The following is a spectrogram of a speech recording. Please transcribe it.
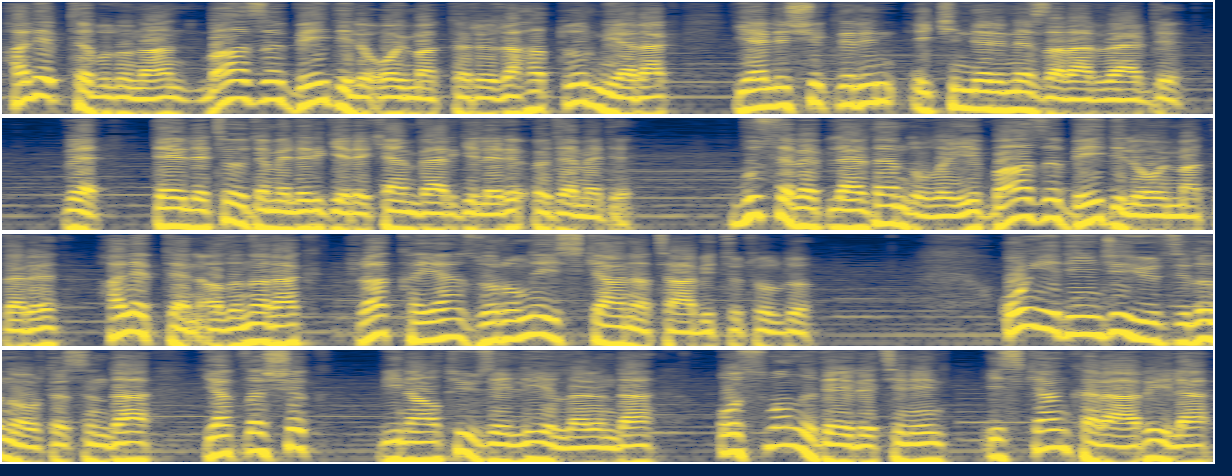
Halep'te bulunan bazı Beydili oymakları rahat durmayarak yerleşiklerin ekinlerine zarar verdi ve devlete ödemeleri gereken vergileri ödemedi. Bu sebeplerden dolayı bazı Beydili oymakları Halep'ten alınarak Rakka'ya zorunlu iskana tabi tutuldu. 17. yüzyılın ortasında yaklaşık 1650 yıllarında Osmanlı Devleti'nin iskan kararıyla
